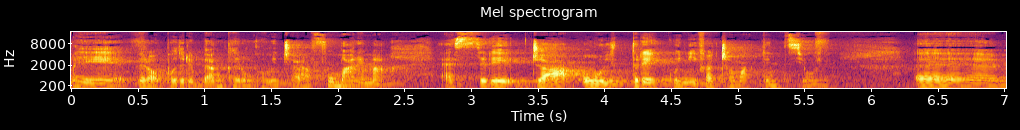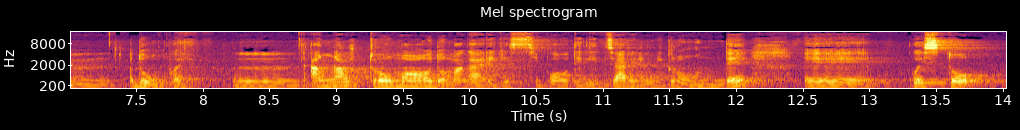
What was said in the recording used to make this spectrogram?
Eh, però potrebbe anche non cominciare a fumare ma essere già oltre, quindi facciamo attenzione. Ehm, dunque, mh, mm, un altro modo magari che si può utilizzare il microonde, eh, questo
